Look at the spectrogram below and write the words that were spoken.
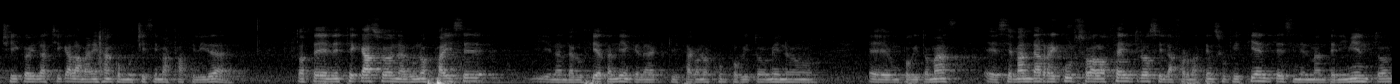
chicos y las chicas la manejan con muchísima facilidad. Entonces, en este caso, en algunos países, y en Andalucía también, que la, quizá conozco un poquito menos, eh, un poquito más, eh, se mandan recursos a los centros sin la formación suficiente, sin el mantenimiento,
